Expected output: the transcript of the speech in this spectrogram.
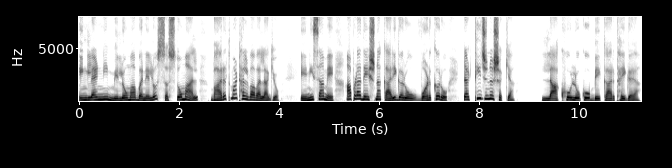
ઇંગ્લેન્ડની મિલોમાં બનેલો સસ્તો માલ ભારતમાં ઠલવાવા લાગ્યો. એની સામે આપણા દેશના કારીગરો, વણકરો ટઠ્ઠી જ ન શક્યા. લાખો લોકો બેકાર થઈ ગયા.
